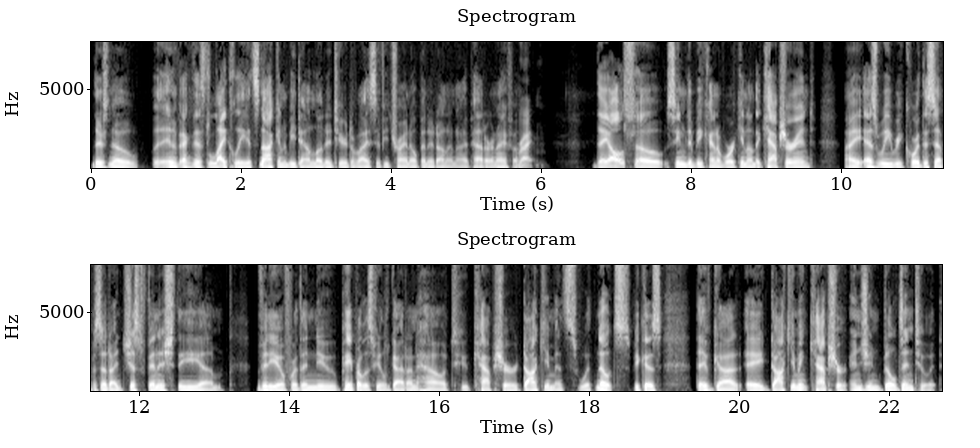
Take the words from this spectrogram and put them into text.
there's no in fact it's likely it's not going to be downloaded to your device if you try and open it on an ipad or an iphone Right. They also seem to be kind of working on the capture end. I, as we record this episode, I just finished the um, video for the new paperless field guide on how to capture documents with notes because they've got a document capture engine built into it.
